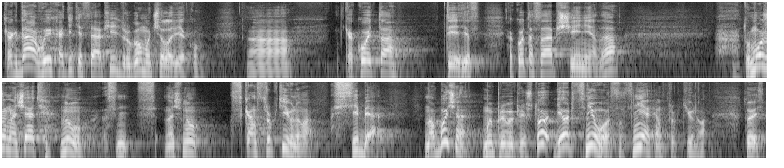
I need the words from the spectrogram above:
когда вы хотите сообщить другому человеку а, какой-то тезис, какое-то сообщение, да, то можно начать, ну, с, с, начну с конструктивного, с себя. Но обычно мы привыкли что? Делать с него, с неконструктивного. То есть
